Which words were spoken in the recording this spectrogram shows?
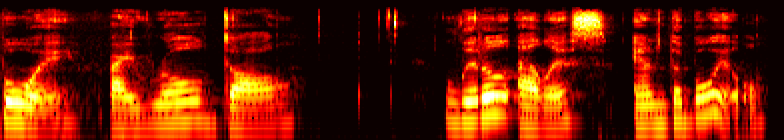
Boy by Roald Dahl. Little Ellis and the Boil.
